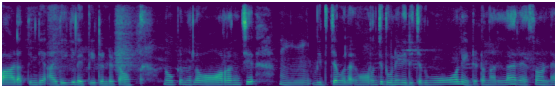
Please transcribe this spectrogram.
പാടത്തിന്റെ അരികിലെത്തിയിട്ടുണ്ട് കേട്ടോ. നോക്ക് നല്ല ഓറഞ്ച് വിരിച്ച പോലെ ഓറഞ്ച് തുണി വിരിച്ചതുപോലെ ഉണ്ട് കേട്ടോ. നല്ല രസമുണ്ട്.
